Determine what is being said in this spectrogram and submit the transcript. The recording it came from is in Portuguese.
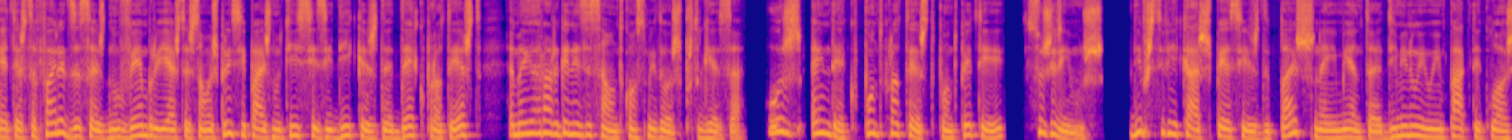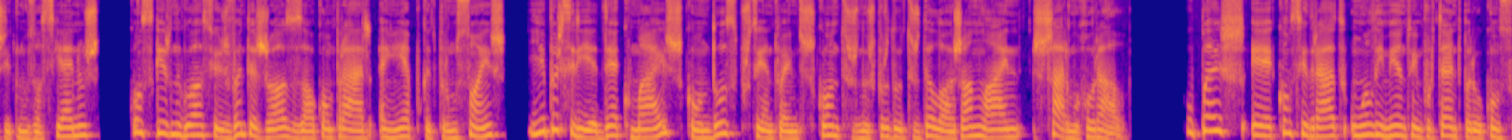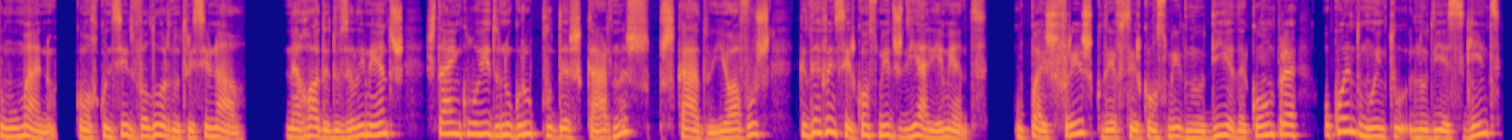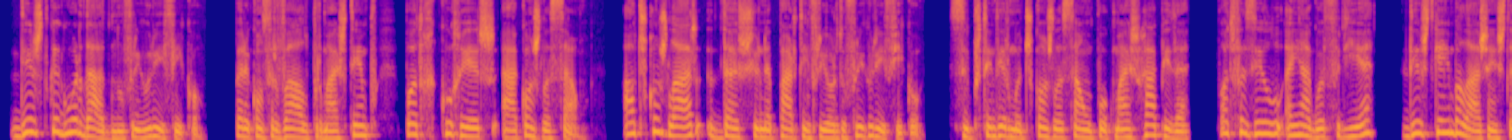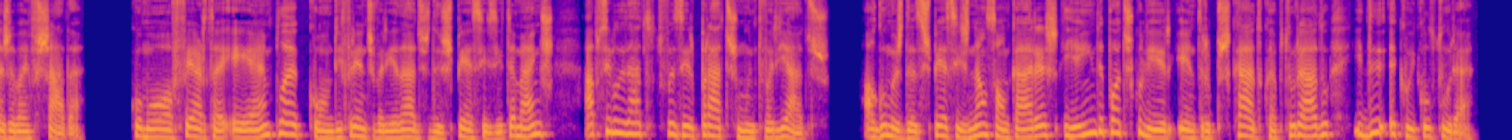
É terça-feira, 16 de novembro, e estas são as principais notícias e dicas da DECO Proteste, a maior organização de consumidores portuguesa. Hoje, em DECO.proteste.pt, sugerimos diversificar espécies de peixe na emenda diminui o impacto ecológico nos oceanos, conseguir negócios vantajosos ao comprar em época de promoções e a parceria DECO Mais, com 12% em descontos nos produtos da loja online Charme Rural. O peixe é considerado um alimento importante para o consumo humano, com reconhecido valor nutricional. Na roda dos alimentos está incluído no grupo das carnes, pescado e ovos, que devem ser consumidos diariamente. O peixe fresco deve ser consumido no dia da compra ou, quando muito, no dia seguinte, desde que guardado no frigorífico. Para conservá-lo por mais tempo, pode recorrer à congelação. Ao descongelar, deixe-o na parte inferior do frigorífico. Se pretender uma descongelação um pouco mais rápida, pode fazê-lo em água fria, desde que a embalagem esteja bem fechada. Como a oferta é ampla, com diferentes variedades de espécies e tamanhos, há possibilidade de fazer pratos muito variados. Algumas das espécies não são caras e ainda pode escolher entre pescado capturado e de aquicultura.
